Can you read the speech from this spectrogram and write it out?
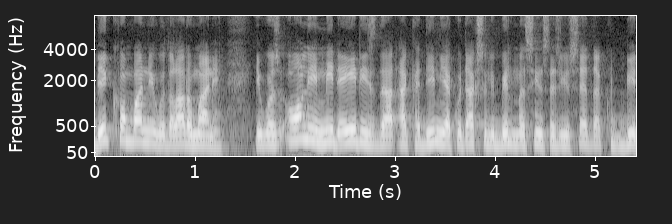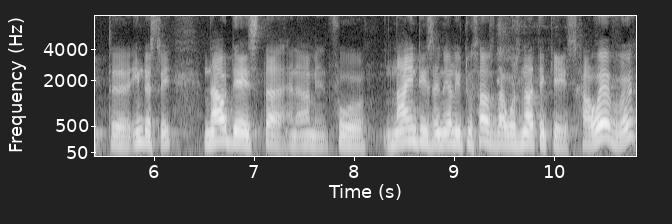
big company with a lot of money. It was only in mid-80s that academia could actually build machines, as you said, that could beat uh, industry. Nowadays, that, and I mean, for 90s and early 2000s, that was not the case. However,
